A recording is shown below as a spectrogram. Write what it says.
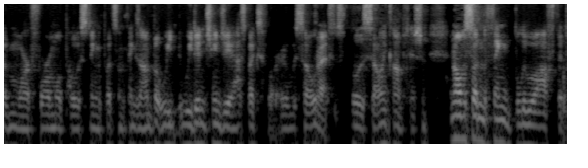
a, more formal posting, put some things on, but we we didn't change the aspects for it. It was sell, right. still a selling competition, and all of a sudden the thing blew off the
